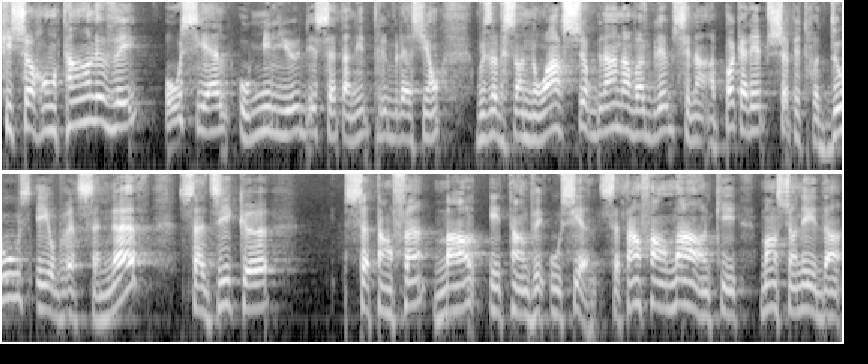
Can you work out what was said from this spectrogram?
qui seront enlevés au ciel au milieu des sept années de tribulation. Vous avez ça noir sur blanc dans votre Bible, c'est dans Apocalypse chapitre 12 et au verset 9, ça dit que cet enfant mâle est enlevé au ciel. Cet enfant mâle qui est mentionné dans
